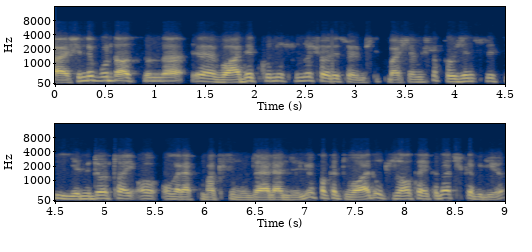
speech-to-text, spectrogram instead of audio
Ee, Şimdi burada aslında e, vade konusunu şöyle söylemiştik başlangıçta. Projenin süresi 24 ay olarak maksimum değerlendiriliyor. Fakat vade 36 aya kadar çıkabiliyor.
